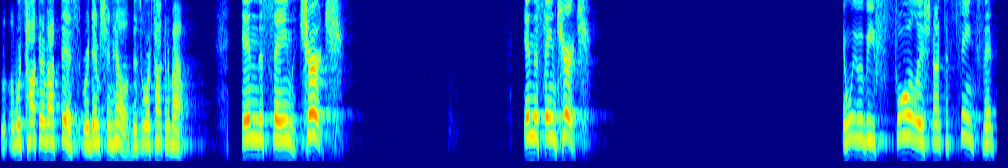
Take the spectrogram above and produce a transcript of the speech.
We're talking about this, Redemption Hill. This is what we're talking about. In the same church. In the same church. And we would be foolish not to think that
